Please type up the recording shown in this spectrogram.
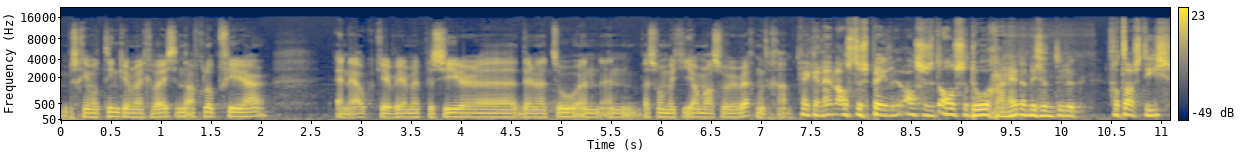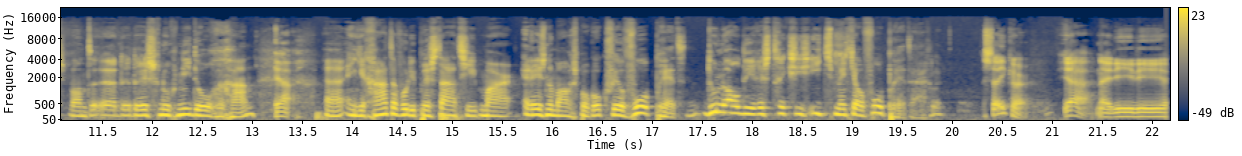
misschien wel tien keer mee geweest in de afgelopen vier jaar. En elke keer weer met plezier uh, er naartoe. En, en best wel een beetje jammer als we weer weg moeten gaan. Kijk, en, en als de spelen, als ze, als ze doorgaan, hè, dan is het natuurlijk fantastisch. Want uh, er is genoeg niet doorgegaan. Ja. Uh, en je gaat er voor die prestatie, maar er is normaal gesproken ook veel voorpret. Doen al die restricties iets met jouw voorpret eigenlijk? Zeker. Ja, nee, die. die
